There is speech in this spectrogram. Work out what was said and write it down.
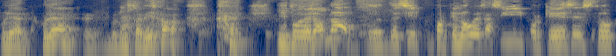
Julián, Julián, eh, me gustaría, y poder hablar, poder decir por qué lo ves así, por qué es esto,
